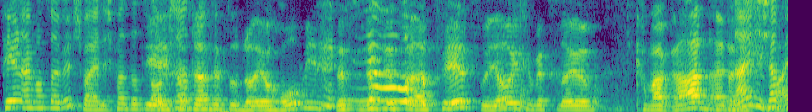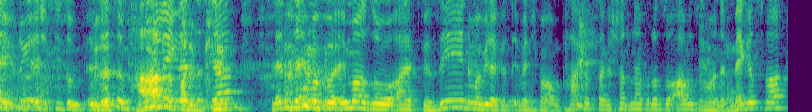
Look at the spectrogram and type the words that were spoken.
fehlen einfach zwei Wildschweine. Ich fand das sau Ja, ich dachte, krass. du hast jetzt so neue Hobbys, dass du das jetzt so erzählst. So, yo, ich habe jetzt neue Kameraden, Alter. Nein, ich habe die früher, ich habe die so jetzt im Frühling letztes Jahr, letztes Jahr immer, immer so halt gesehen, immer wieder gesehen, wenn ich mal am Parkplatz da gestanden habe oder so abends, wenn man in Megis war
